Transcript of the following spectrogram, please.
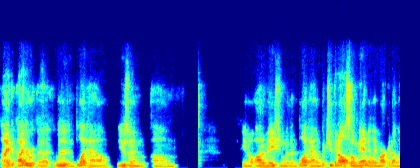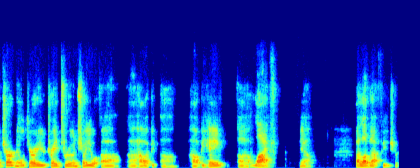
either, either uh, with it in Bloodhound using um, you know, automation within Bloodhound, but you can also manually mark it on the chart and it'll carry your trade through and show you uh, uh, how it uh, how it behaved uh, live. Yeah, I love that feature.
